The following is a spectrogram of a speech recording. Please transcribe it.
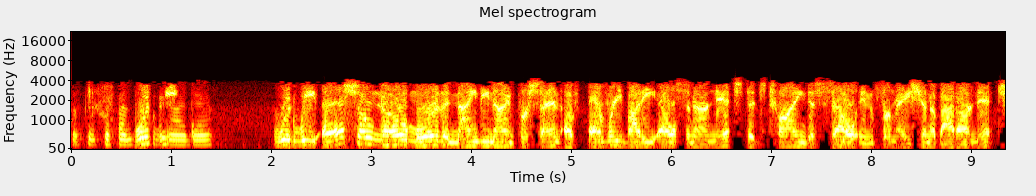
That's a fantastic would we, idea. Would we also know more than 99% of everybody else in our niche that's trying to sell information about our niche?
